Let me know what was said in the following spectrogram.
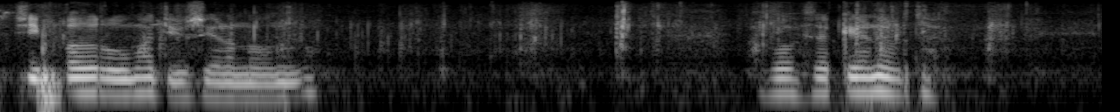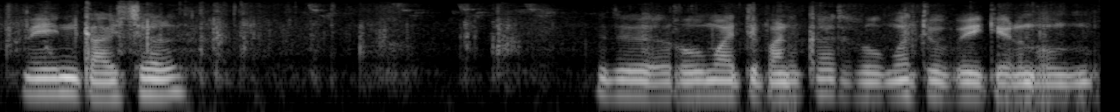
പക്ഷെ ഇപ്പോൾ അത് റൂമായിട്ട് യൂസ് ചെയ്യണമെന്ന് തോന്നുന്നു. അപ്പോൾ ഇതൊക്കെയാണ് ഇവിടുത്തെ മെയിൻ കാഴ്ചകൾ. ഇത് റൂമായിട്ട് പണിക്കാർ റൂമായിട്ട് ഉപയോഗിക്കുകയാണെന്ന് തോന്നുന്നു.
